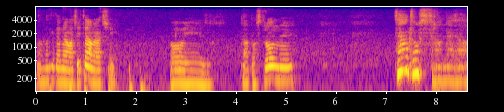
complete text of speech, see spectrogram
No, no tam raczej, tam raczej. O Jezus. Na tą stronę. Na tą stronę, dobra.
